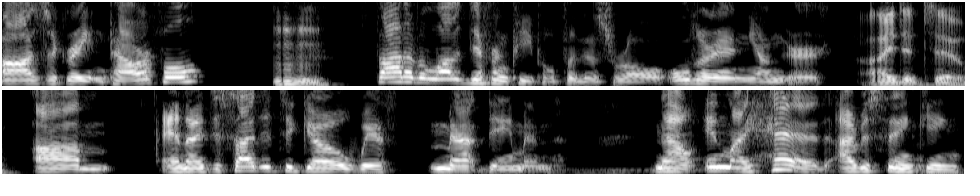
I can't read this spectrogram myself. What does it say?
Oz the Great and Powerful. hmm Thought of a lot of different people for this role, older and younger. I did too. Um, and I decided to go with Matt Damon. Now, in my head, I was thinking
